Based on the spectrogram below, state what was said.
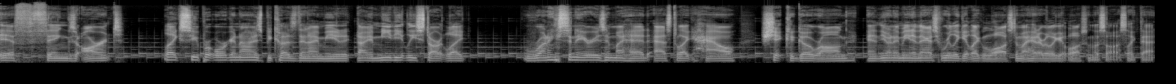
if things aren't like super organized because then I immediately I immediately start like running scenarios in my head as to like how shit could go wrong and you know what I mean? And then I just really get like lost in my head. I really get lost in the sauce like that.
